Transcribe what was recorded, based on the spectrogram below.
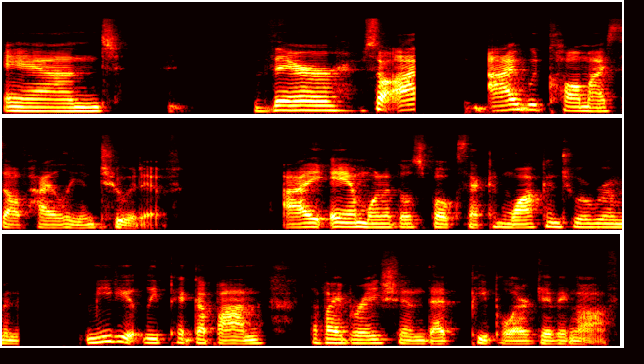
And there, so I I would call myself highly intuitive. I am one of those folks that can walk into a room and immediately pick up on the vibration that people are giving off.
